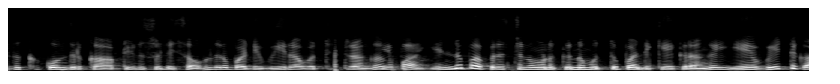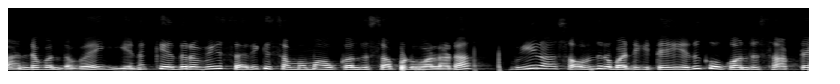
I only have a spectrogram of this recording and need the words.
எதுக்கு கொந்திருக்கா அப்படின்னு சொல்லி சவுந்தரபாண்டி வீராவை திட்டுறாங்க. ஏப்பா என்னப்பா பிரச்சனை உனக்குன்னு முத்துப்பாண்டி கேட்குறாங்க என் வீட்டுக்கு அண்டை வந்தவ எனக்கு எதிரவே சரிக்கு சமமா உட்காந்து சாப்பிடுவாளாடா? வீரா சவுந்தரபாண்டி கிட்ட எதுக்கு உட்காந்து சாப்பிட்டா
